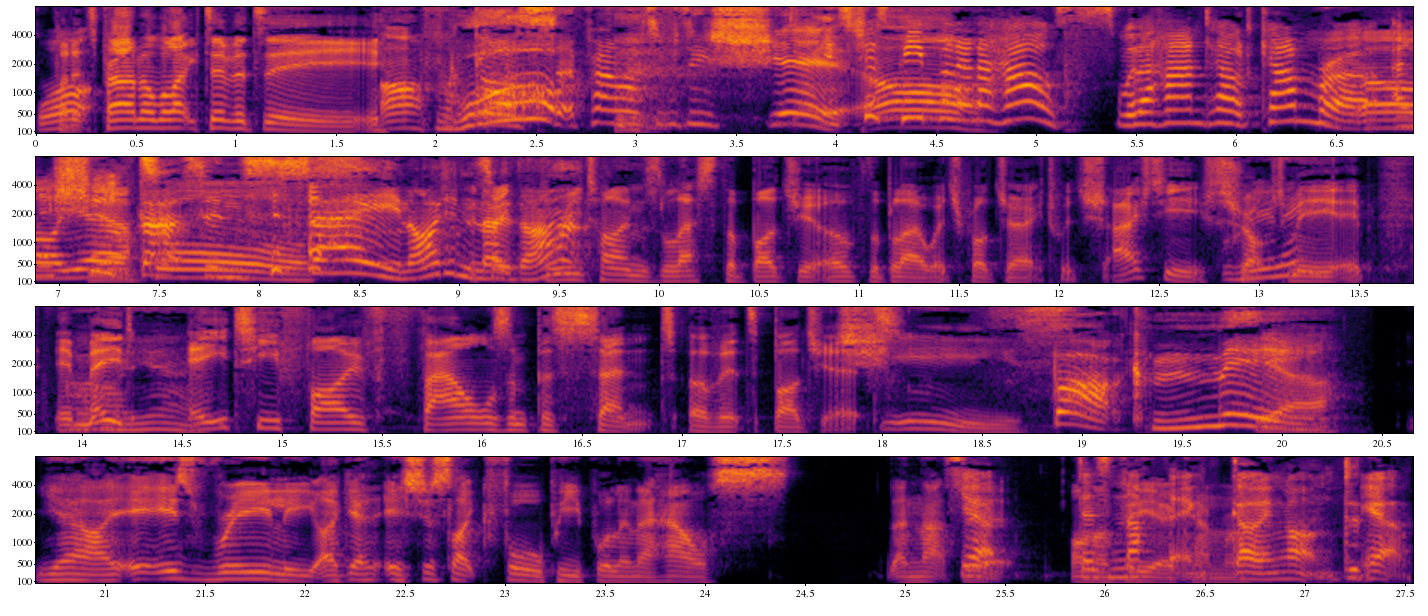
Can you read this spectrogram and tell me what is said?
But it's Paranormal Activity. Oh, for What? God's sake, Paranormal Activity shit. it's just people Oh. in a oh. house with a handheld camera Oh, and a oh, yeah. sheet. That's Oh. insane. I didn't It's know like that. three times less the budget of the Blair Witch Project, which actually shocked Really? me. It, it Oh, made yeah. 85,000% of its budget. Jeez. Fuck me. Yeah. Yeah, it is really. I guess it's just like four people in a house, and that's Yeah. it. On There's a video nothing camera. going on. Did- yeah.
